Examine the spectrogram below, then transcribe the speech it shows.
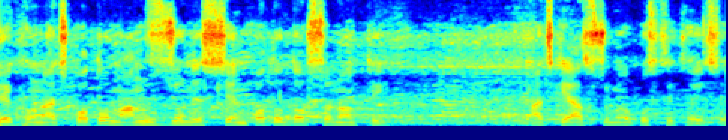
দেখুন, আজ কত মানুষজন এসছেন, কত দর্শনার্থী আজকে আশ্রমে উপস্থিত হয়েছে।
